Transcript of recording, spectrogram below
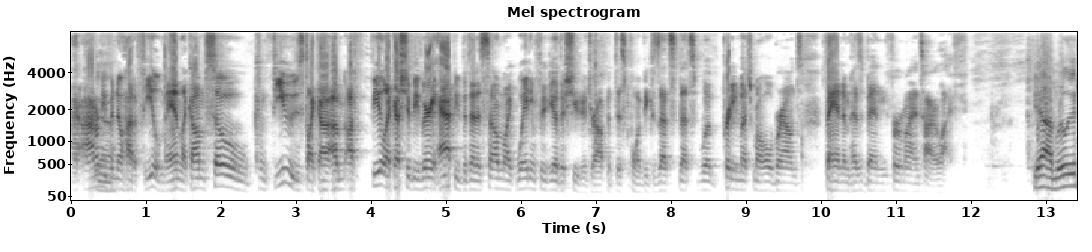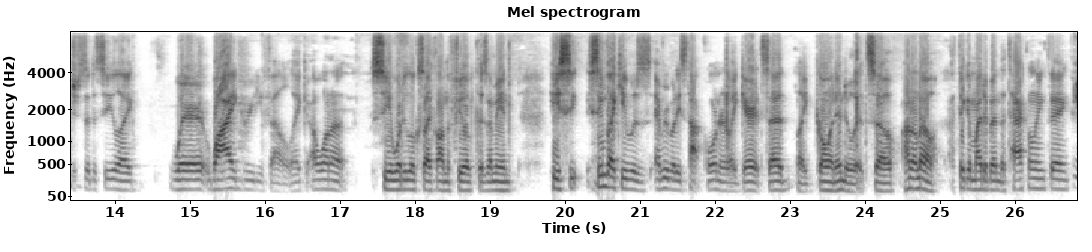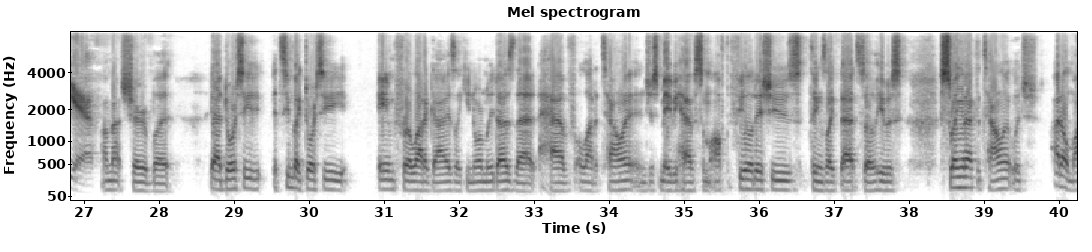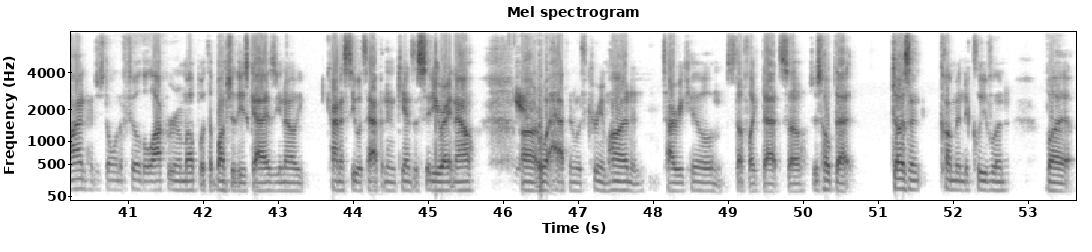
I, I don't Yeah. even know how to feel, man. Like I'm so confused. Like I, I'm, I feel like I should be very happy, but then it's, I'm like waiting for the other shoe to drop at this point because that's that's what pretty much my whole Browns fandom has been for my entire life. Yeah, I'm really interested to see like where why Greedy fell. Like I want to see what he looks like on the field because I mean he se- seemed like he was everybody's top corner, like Garrett said, like going into it. So I don't know. I think it might have been the tackling thing. Yeah, I'm not sure, but yeah, Dorsey. It seemed like Dorsey aimed for a lot of guys like he normally does that have a lot of talent and just maybe have some off the field issues, things like that. So he was swinging at the talent, which I don't mind. I just don't want to fill the locker room up with a bunch of these guys. You know, you kind of see what's happening in Kansas City right now, uh, or what happened with Kareem Hunt and Tyreek Hill and stuff like that. So just hope that doesn't come into Cleveland. But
